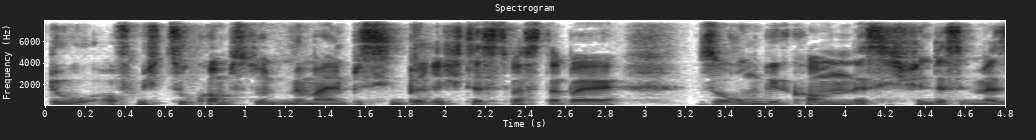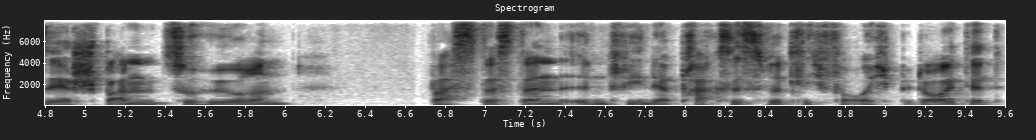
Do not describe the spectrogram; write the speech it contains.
du auf mich zukommst und mir mal ein bisschen berichtest, was dabei so rumgekommen ist. Ich finde es immer sehr spannend zu hören, was das dann irgendwie in der Praxis wirklich für euch bedeutet.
